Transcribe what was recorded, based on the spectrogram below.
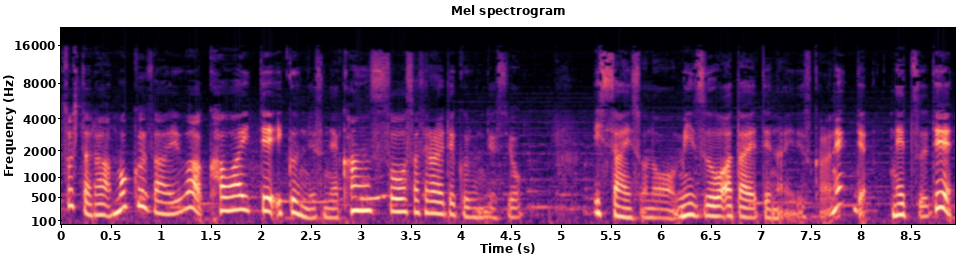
そしたら木材は乾いていくんですね。乾燥させられてくるんですよ。一切その水を与えてないですからね。で熱で、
